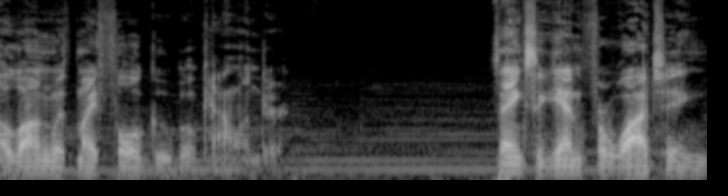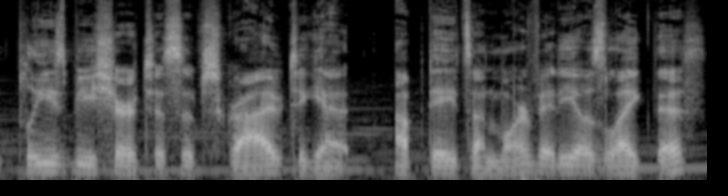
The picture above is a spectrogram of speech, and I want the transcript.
along with my full Google Calendar. Thanks again for watching. Please be sure to subscribe to get updates on more videos like this.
